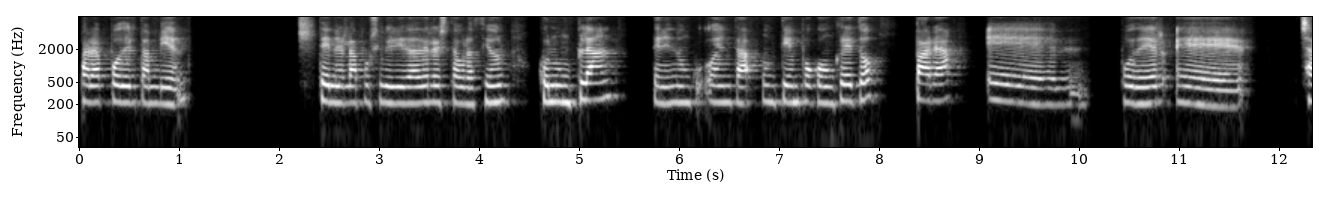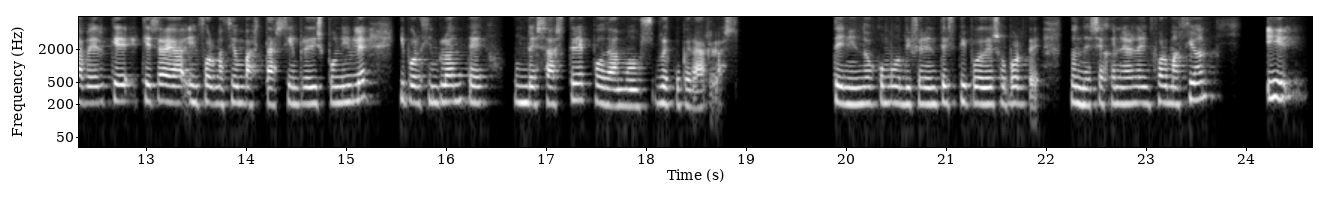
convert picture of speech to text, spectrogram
para poder también tener la posibilidad de restauración con un plan teniendo en cuenta un tiempo concreto para em, poder eh, saber que, esa información va a estar siempre disponible y, por ejemplo, ante un desastre podamos recuperarlas, teniendo como diferentes tipos de soporte donde se genera la información y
